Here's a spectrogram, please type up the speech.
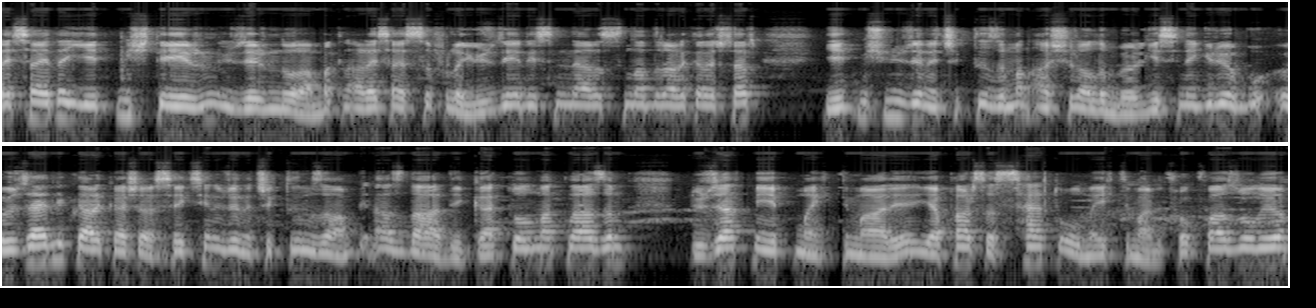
RSI'da 70 değerinin üzerinde olan. Bakın RSI 0 ile 100 değerisinde arasındadır arkadaşlar. 70'in üzerine çıktığı zaman aşırı alım bölgesine giriyor. Bu özellikle arkadaşlar 80 üzerine çıktığımız zaman biraz daha dikkatli olmak lazım. Düzeltme yapma ihtimali, yaparsa sert olma ihtimali çok fazla oluyor.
